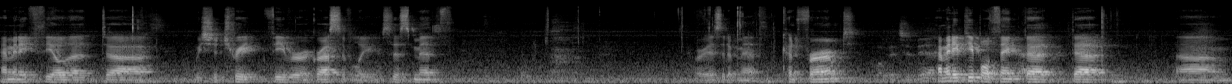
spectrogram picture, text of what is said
How many feel that uh, we should treat fever aggressively? Is this myth? Or is it a myth? Confirmed? well, if it's a myth. How many people think that, that um,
